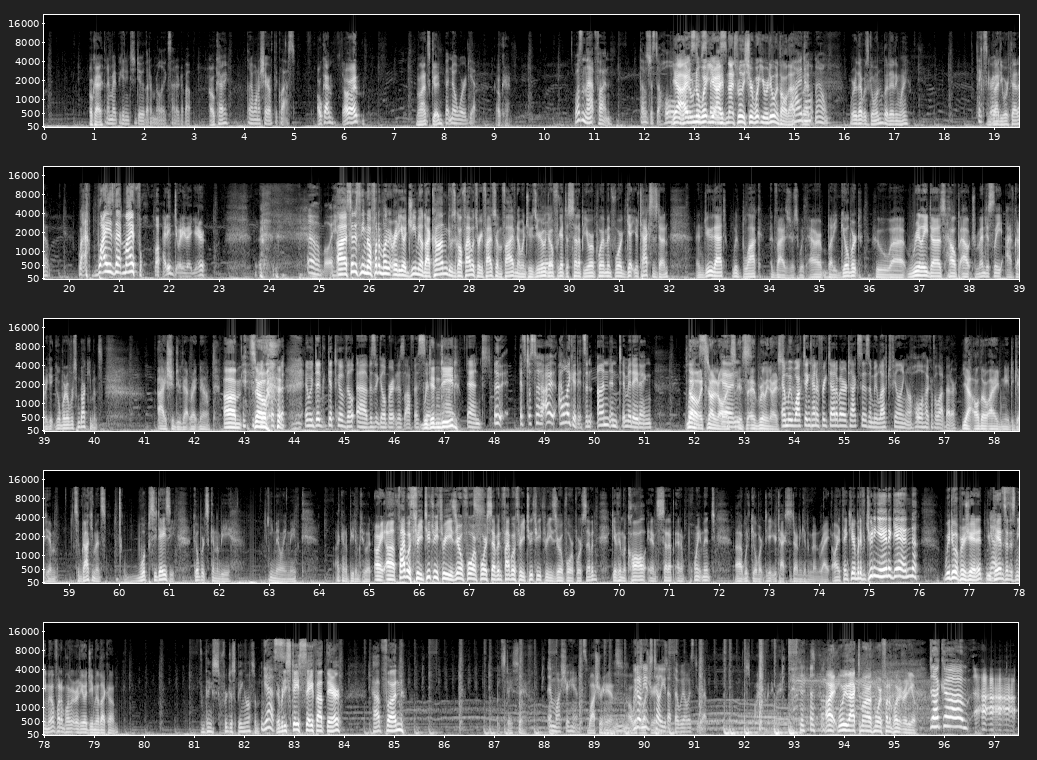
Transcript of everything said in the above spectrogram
Okay. that I might be getting to do that I'm really excited about Okay. that I want to share with the class. Okay. All right. Well, that's good. But no word yet. Okay. Wasn't that fun? That was just a whole. Yeah, I don't know what you. I'm not really sure what you were doing with all that. I don't know. where that was going, but anyway, Thanks, I'm glad you worked that out. Why, why is that my fault? I didn't do anything here. oh boy. Uh, send us an email, funemploymentradio at gmail.com. Give us a call, 503-575-9120. Don't forget to set up your appointment for Get Your Taxes Done. And do that with Block Advisors, with our buddy Gilbert, who uh, really does help out tremendously. I've got to get Gilbert over some documents. I should do that right now. Um, so, and we did get to go vil- uh, visit Gilbert in his office. We and, did indeed. uh, and uh, it's just a, I, I like it. It's an unintimidating. no, it's not at all. It's, And- it's uh, really nice. And we walked in kind of freaked out about our taxes, and we left feeling a whole heck of a lot better. Yeah, although I need to get him some documents. Whoopsie daisy. Gilbert's going to be emailing me. I got to beat him to it. All right, uh, 503 233 0447. 503 233 0447. Give him a call and set up an appointment uh, with Gilbert to get your taxes done and get them done right. All right, thank you, everybody, for tuning in again. We do appreciate it. You Yes. can send us an email, funemploymentradio at gmail.com. And thanks for just being awesome. Yes. Everybody stay safe out there. Have fun. But stay safe. And wash your hands. Wash your hands. we don't need to tell hands. you that, though. We always do that. All right, we'll be back tomorrow with more Fun Employment Radio. Com. Ah.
